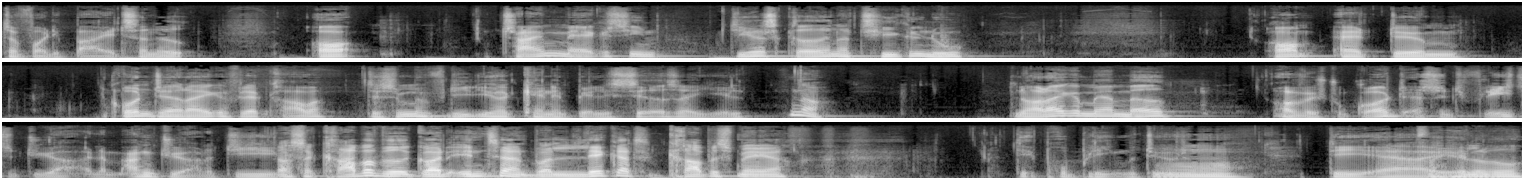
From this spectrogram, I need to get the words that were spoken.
så får de bare sig ned. Og Time Magazine, de har skrevet en artikel nu, om at øhm, grunden til, at der ikke er flere krabber, det er simpelthen fordi, de har kannibaliseret sig ihjel. Nå. Når der ikke er mere mad, og hvis du godt, altså de fleste dyr, eller mange dyr, de, Og så krabber ved godt internt, hvor lækkert krabbe smager. det er problemet, dyrt. Mm, Det er for øhm, helvede.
